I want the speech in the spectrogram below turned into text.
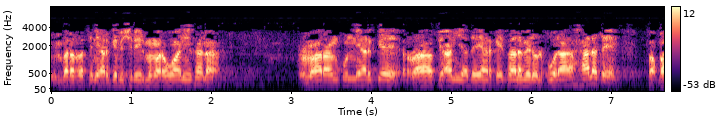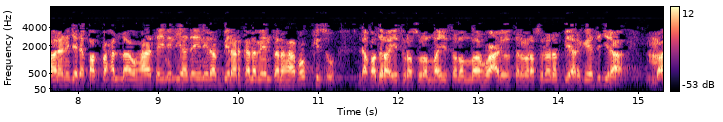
منبر الرتني أرجع بشر المرواني كان. عمارا كني أرجع رافعا يديه هركيسان من الفول حالتين. فقال نجد قبح الله هاتين اليدين ربنا الكلمين تنها فكسوا لقد رأيت رسول الله صلى الله عليه وسلم رسول ربي أرقيت جرا. ما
